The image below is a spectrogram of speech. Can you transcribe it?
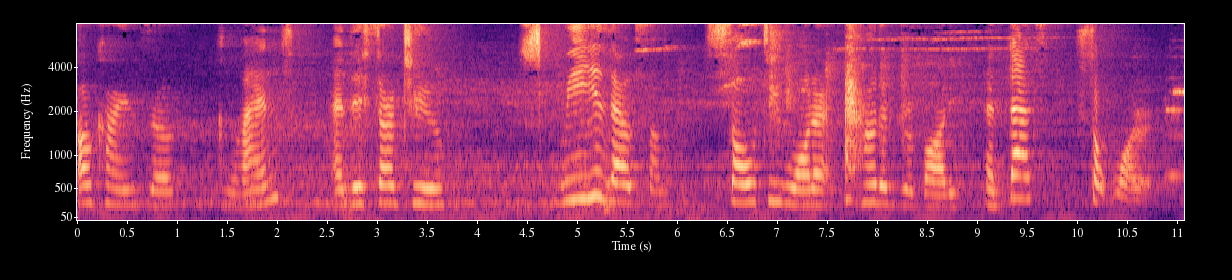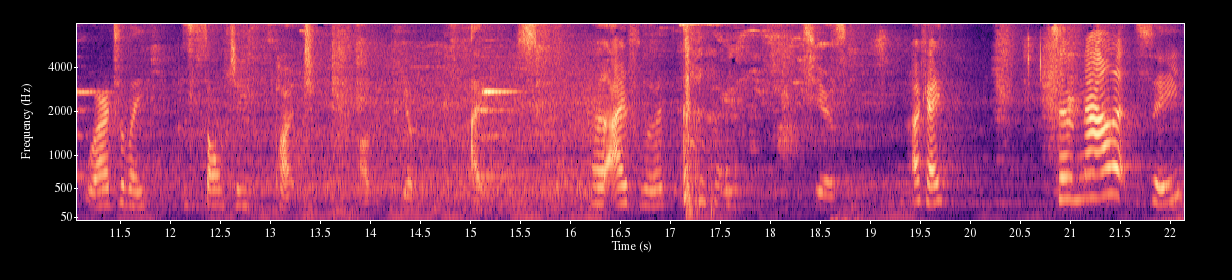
all kinds of glands and they start to squeeze out some salty water out of your body and that's salt water. Or actually the salty part of your eyes. Uh, eye fluid cheers. Okay. So now let's see.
